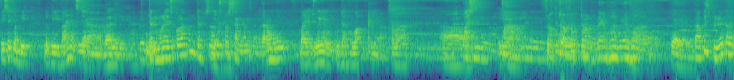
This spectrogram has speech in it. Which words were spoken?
fisik lebih lebih banyak sekarang. kembali dan mulai sekolah pun udah 100% kan sekarang. Karena mungkin banyak juga yang udah muak Iya. sama uh, pas iya. lockdown lockdown WFH ya, ya, ya. tapi sebenarnya kalau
